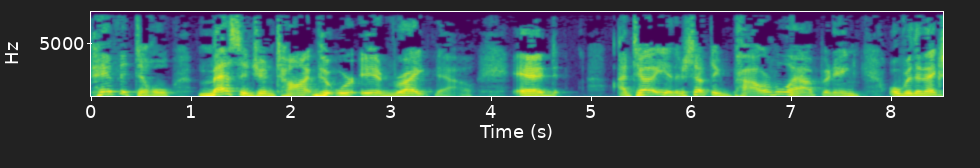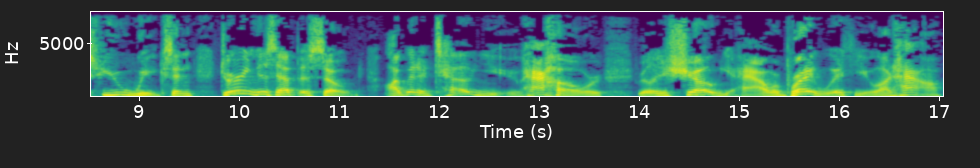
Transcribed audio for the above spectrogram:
pivotal message in time that we're in right now. And I tell you, there's something powerful happening over the next few weeks. And during this episode, I'm going to tell you how, or really show you how, or pray with you on how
